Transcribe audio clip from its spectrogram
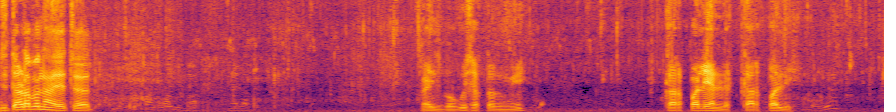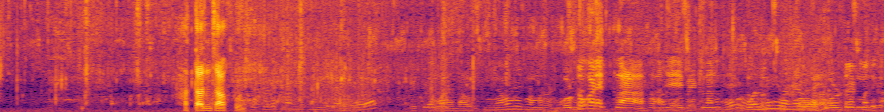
जिताडा पण आहे याच्यात. काहीच बघू शकता तुम्ही. कारपाली आणल्यात कारपाली. हातान चापून फोटो कडे म्हणजे हे भेटला ना पोर्ट्रेटमध्ये का?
